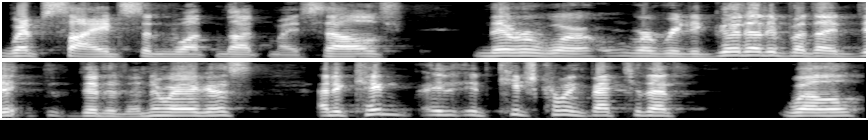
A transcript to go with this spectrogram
websites and whatnot myself. Never were, were really good at it, but I did, did it anyway, I guess. And it came, it, it keeps coming back to that. Well,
